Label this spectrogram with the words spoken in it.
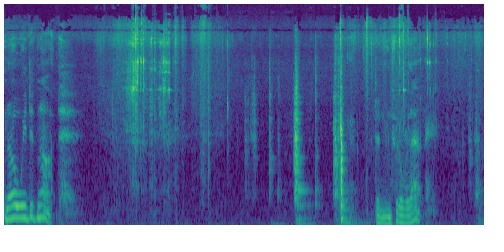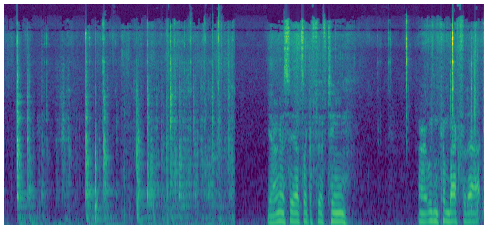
No, we did not. Didn't even fit over that. Yeah, I'm gonna say that's like a 15. All right, we can come back for that.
